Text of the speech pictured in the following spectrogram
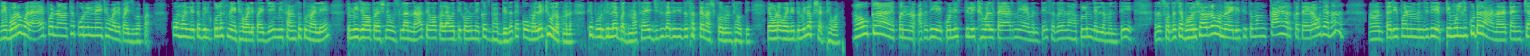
नाही बरोबर आहे पण त्या पोरीला नाही ठेवायला पाहिजे बापा. कोमलले तर बिलकुलच नाही ठेवायला पाहिजे. मी सांगतो तुम्हाला तुम्ही जेव्हा प्रश्न उचलाल ना तेव्हा कलावतीकडून एकच भाग त्या कोमलला ठेवू नका म्हणा. ते पोरगीला बदमाश आहे. जिथे जाते तिथे सत्यानाश करून ठेवते. एवढा वहिनी तुम्ही लक्षात ठेवा. हो काय? पण आता ते एकोणीस तिला ठेवायला तयार नाही आहे म्हणते. सगळ्यांना हाकलून दिलं म्हणते. आता स्वतःच्या भरशावर राहून राहिली तिथं मग काय हरकत आहे? राहू द्या ना. तरी पण म्हणजे ती एकटी मुलगी कुठं राहणार आहे? त्यांच्या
